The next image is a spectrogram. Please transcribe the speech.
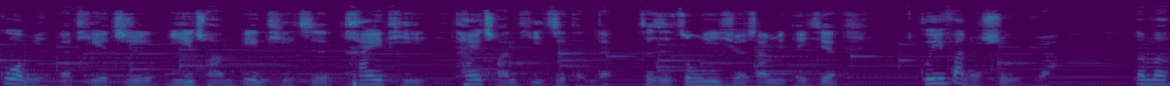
过敏的体质、遗传病体质、胎体、胎传体质等等，这是中医学上面的一些规范的术语啊。那么，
